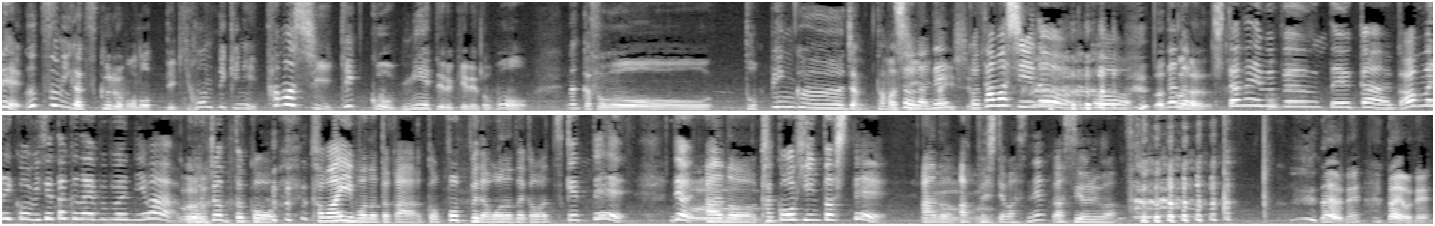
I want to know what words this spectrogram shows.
で内海が作るものって基本的に魂結構見えてるけれどもなんかそのトッピングじゃん魂そうだね。こう魂のこわう なんだろう汚い部分というかあんまりこう見せたくない部分には こううんちょっとこう可愛いものとかこうポップなものとかをつけてでうん。あの加工品としてあうん。のアップしてますねバス夜は。だよね。だよね。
